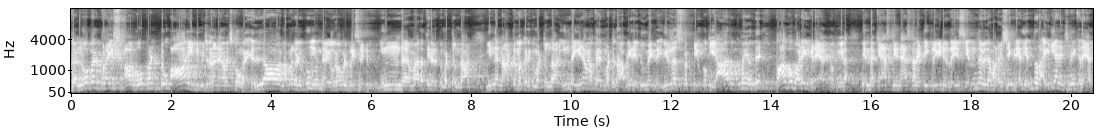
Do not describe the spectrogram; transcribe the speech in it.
The Nobel Prize are open to all individuals. நான் வச்சுக்கோங்க. எல்லா நபர்களுக்கும் இந்த நோபல் பிரைஸ் இருக்குது. இந்த மதத்தினருக்கு மட்டும்தான் இந்த நாட்டு மக்களுக்கு மட்டும்தான் இந்த இன மக்களுக்கு மட்டும்தான் அப்படின்னு எதுவுமே கிடையாது. Irrespective. ஓகே யாருக்குமே வந்து பாகுபாடே கிடையாது. ஓகேங்களா எந்த கேஸ்ட் நேஷனாலிட்டி கிரீடு ரேஸ் எந்த விதமான விஷயம் கிடையாது. எந்த ஒரு ஐடியாலஜியுமே கிடையாது.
